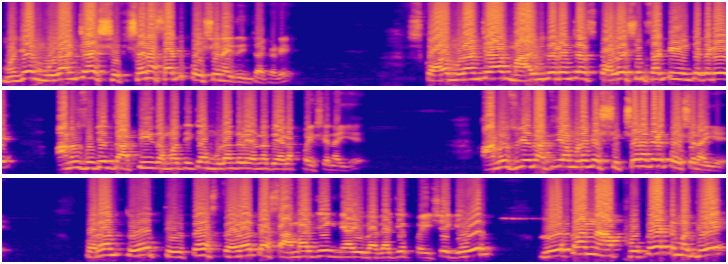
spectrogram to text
म्हणजे मुलांच्या शिक्षणासाठी पैसे नाही त्यांच्याकडे. स्कॉल मुलांच्या महाविद्यालयांच्या स्कॉलरशिपसाठी यांच्याकडे अनुसूचित जाती जमातीच्या मुलांकडे यांना द्यायला पैसे नाहीये. अनुसूचित जातीच्या मुलांच्या शिक्षणाकडे पैसे नाहीये. परंतु तीर्थस्थळ त्या सामाजिक न्याय विभागाचे पैसे घेऊन लोकांना फुकटमध्ये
